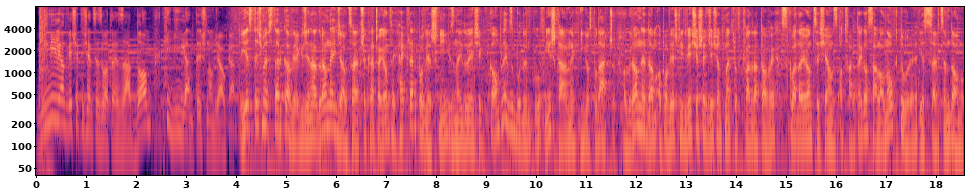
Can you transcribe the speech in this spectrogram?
Milion dwieście tysięcy złotych za dom i gigantyczną działkę. Jesteśmy w Starkowie, gdzie na ogromnej działce przekraczającej hektar powierzchni znajduje się kompleks budynków mieszkalnych i gospodarczych. Ogromny dom o powierzchni 260 m2 składający się z otwartego salonu, który jest sercem domu.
